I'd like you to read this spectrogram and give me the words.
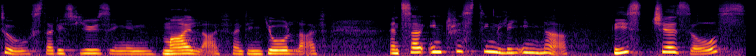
tools that He's using in my life and in your life. And so, interestingly enough, these chisels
